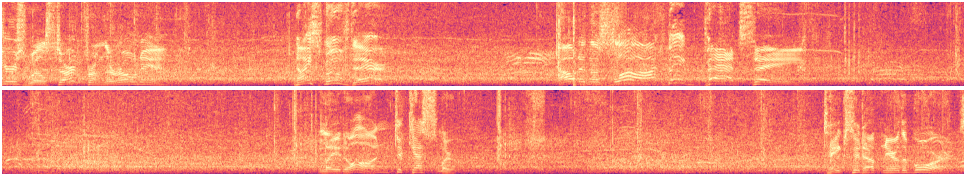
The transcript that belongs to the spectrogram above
Will start from their own end. Nice move there. Out in the slot. Big pad save. Laid on to Kessler. Takes it up near the boards.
